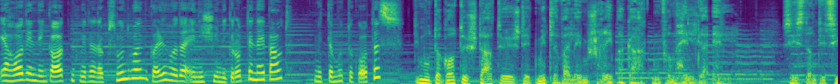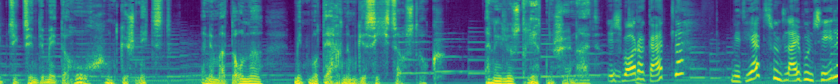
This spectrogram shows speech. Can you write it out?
Er hat in den Garten, wie er gesund war, gell, hat er eine schöne Grotte eingebaut mit der Mutter Gottes. Die Mutter Gottes Statue steht mittlerweile im Schrebergarten von Helga L. Sie ist an die 70 Zentimeter hoch und geschnitzt. Eine Madonna mit modernem Gesichtsausdruck. Eine illustrierten Schönheit. Das war ein Gattler mit Herz und Leib und Seele,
